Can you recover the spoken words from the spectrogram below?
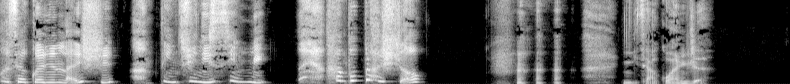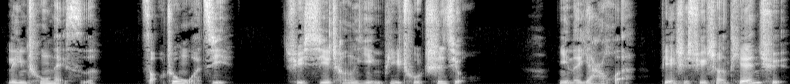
我家官人来时定取你性命，还不罢手？你家官人林冲那厮早中我计，去西城隐蔽处吃酒。你那丫鬟便是寻上天去，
